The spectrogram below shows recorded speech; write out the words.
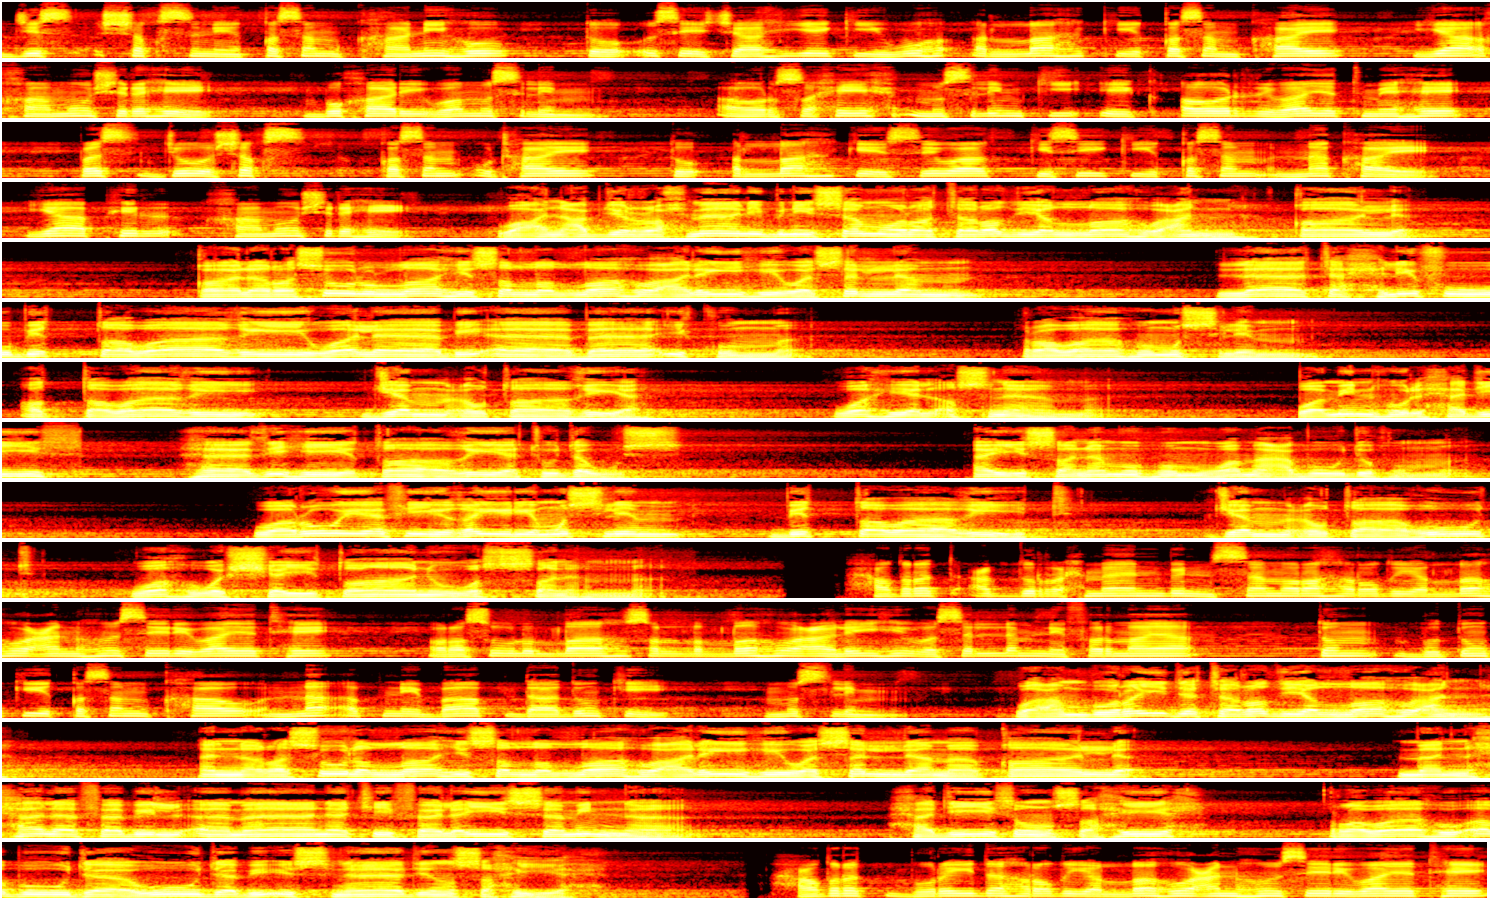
جس شخص نے قسم کھانی ہو تو اسے چاہیے کہ وہ اللہ کی قسم کھائے یا خاموش رہے، بخاری و مسلم۔ اور صحیح مسلم کی ایک اور روایت میں ہے بس جو شخص قسم اٹھائے تو اللہ کے سوا کسی کی قسم نہ کھائے یا پھر خاموش رہے۔ وعن عبد الرحمن بن سمرة رضي الله عنه قال قال رسول الله صلى الله عليه وسلم، لا تحلفوا بالطواغي ولا بآبائكم. رواه مسلم. الطواغي جمع طاغية، وهي الأصنام. ومنه الحديث، هذه طاغية دوس، أي صنمهم ومعبودهم. وروي في غير مسلم بالطواغيت جمع طاغوت وهو الشيطان والصنم. حضرت عبد الرحمن بن سمرہ رضی اللہ عنہ سے روایت ہے رسول اللہ صلی اللہ علیہ وسلم نے فرمایا تم بتوں کی قسم کھاؤ نہ اپنے باپ دادوں کی مسلم۔ وعن بريدة رضي الله عنه أن رسول الله صلى الله عليه وسلم قال، من حلف بالأمانة فليس منا. حديث صحيح، رواه أبو داود بإسناد صحيح. حضرت بریدہ رضی اللہ عنہ سے روایت ہے،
